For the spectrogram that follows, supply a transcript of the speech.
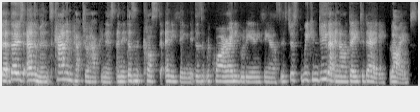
that those elements can impact your happiness and it doesn't cost anything. And it doesn't require anybody anything else. It's just we can do that in our day-to-day lives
